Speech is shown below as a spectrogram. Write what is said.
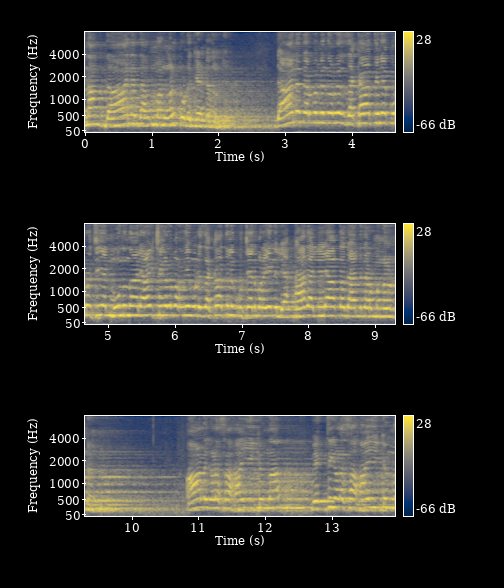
നാം ദാനധർമ്മങ്ങൾ കൊടുക്കേണ്ടതുണ്ട്. ദാനധർമ്മം എന്ന് പറഞ്ഞാൽ സക്കാത്തിനെ കുറിച്ച് ഞാൻ മൂന്ന് നാല് ആഴ്ചകൾ പറഞ്ഞുകൊണ്ട് സക്കാത്തിനെ കുറിച്ച് ഞാൻ പറയുന്നില്ല. അതല്ലാത്ത ദാനധർമ്മങ്ങളുണ്ട്. ആളുകളെ സഹായിക്കുന്ന വ്യക്തികളെ സഹായിക്കുന്ന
